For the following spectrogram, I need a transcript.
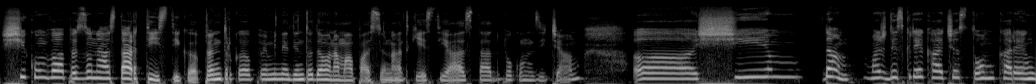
și cumva pe zona asta artistică, pentru că pe mine dintotdeauna m-a pasionat chestia asta, după cum ziceam. Uh, și da, m-aș descrie ca acest om care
